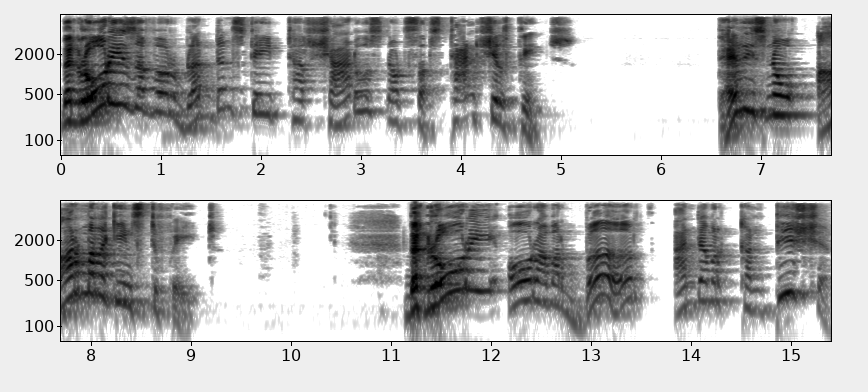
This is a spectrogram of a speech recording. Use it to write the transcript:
The glories of our blood and state are shadows, not substantial things. There is no armor against fate. The glory or our birth and our condition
